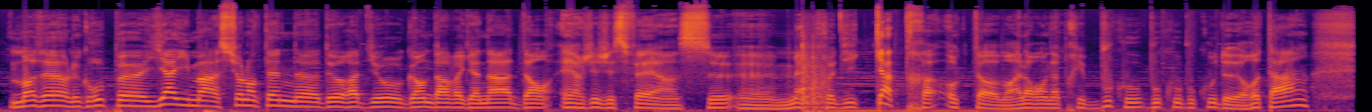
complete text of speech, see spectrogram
Mother, le groupe Yaima sur l'antenne de radio Gandharvagana dans RGG Sphere ce euh, mercredi 4 octobre. Alors on a pris beaucoup, beaucoup, beaucoup de retard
